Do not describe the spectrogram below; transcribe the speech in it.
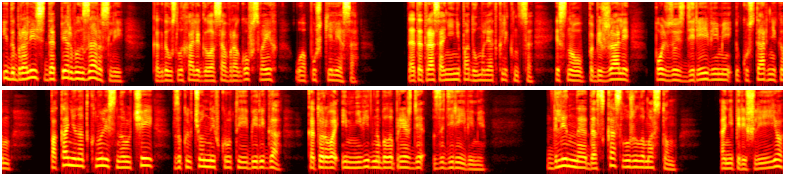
и добрались до первых зарослей, когда услыхали голоса врагов своих у опушки леса. На этот раз они не подумали откликнуться и снова побежали, пользуясь деревьями и кустарником, пока не наткнулись на ручей, заключенный в крутые берега, которого им не видно было прежде за деревьями. Длинная доска служила мостом. Они перешли ее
